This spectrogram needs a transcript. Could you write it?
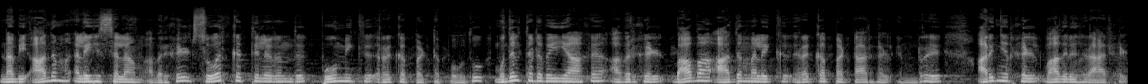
நபி ஆதம் அலிஹிசலாம் அவர்கள் சுவர்க்கத்திலிருந்து பூமிக்கு இறக்கப்பட்ட போது முதல் தடவையாக அவர்கள் பாபா ஆதம் அலைக்கு இறக்கப்பட்டார்கள் என்று அறிஞர்கள் வாதிடுகிறார்கள்.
